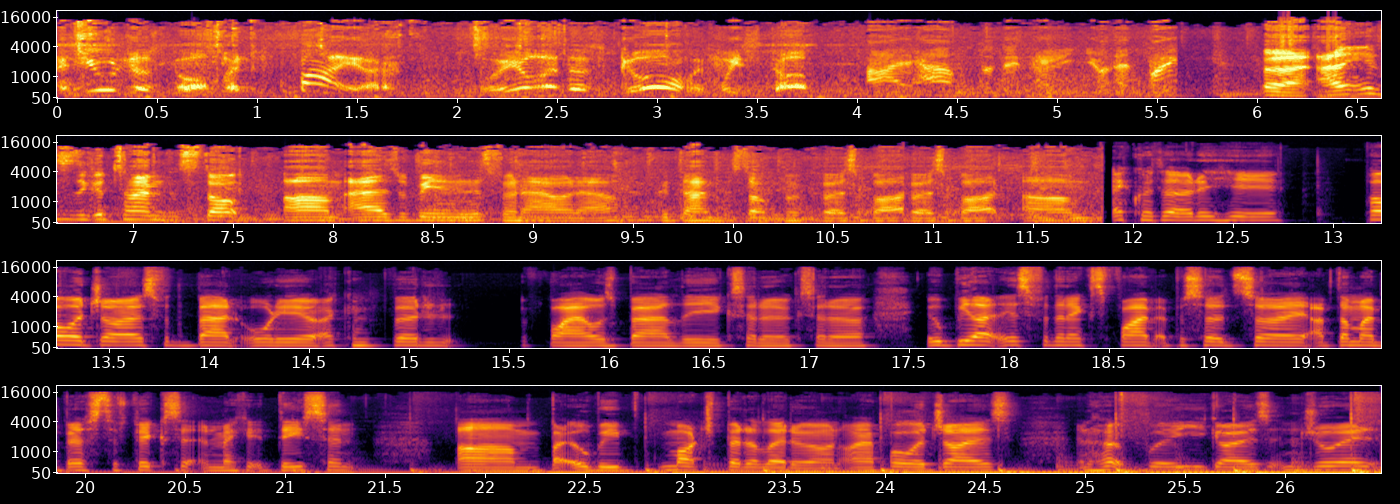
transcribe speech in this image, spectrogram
And you just opened fire. Will you let us go if we stop? I have to detain you and bring... Alright, I think this is a good time to stop, um, as we've been in this for an hour now. Good time to stop for the first part, first part. Um, Equith here. Apologize for the bad audio. I converted files badly, etc, etc. It'll be like this for the next five episodes, so I've done my best to fix it and make it decent. Um, but it'll be much better later on. I apologize, and hopefully you guys enjoy it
